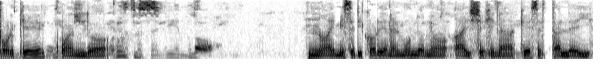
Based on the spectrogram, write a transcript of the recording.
¿Por qué cuando no hay misericordia en el mundo no hay ¿Qué es esta ley?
